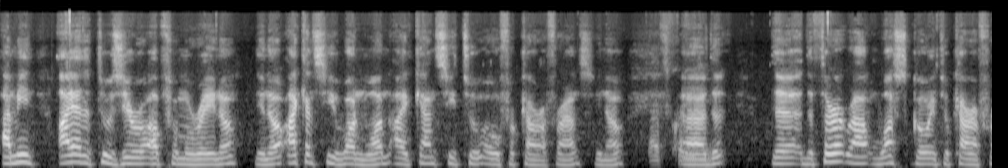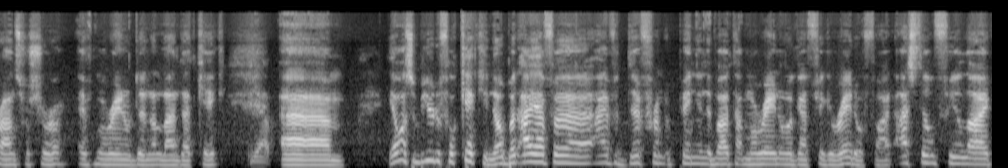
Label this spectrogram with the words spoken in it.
I mean, I had a 2-0 up for Moreno. You know, I can see 1-1. I can see 2-0 for Kara-France. You know, that's crazy. Uh, the, the the third round was going to Kara-France for sure if Moreno didn't land that kick. Yeah. Um, it was a beautiful kick, you know. But I have a I have a different opinion about that Moreno against Figueiredo fight. I still feel like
